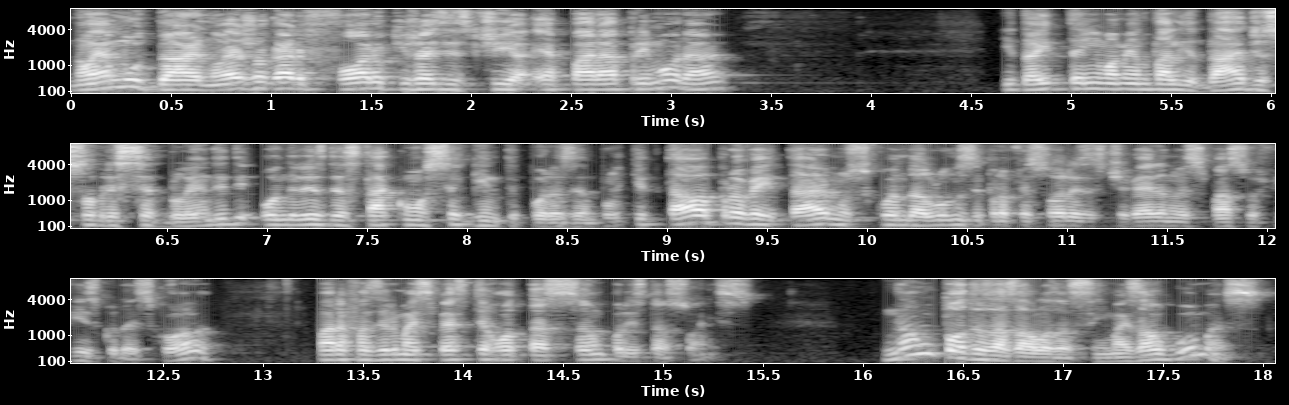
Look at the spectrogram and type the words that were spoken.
Não é mudar, não é jogar fora o que já existia, é para aprimorar. E daí tem uma mentalidade sobre esse blended, onde eles destacam o seguinte, por exemplo, que tal aproveitarmos quando alunos e professores estiverem no espaço físico da escola para fazer uma espécie de rotação por estações? Não todas as aulas assim, mas algumas.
